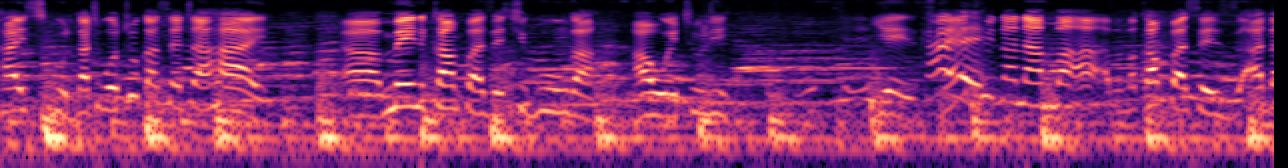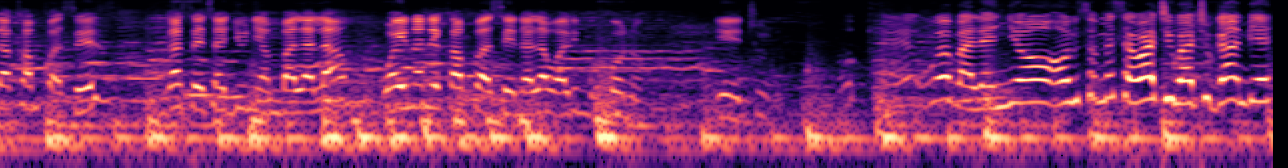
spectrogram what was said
high school. Kati bwotuuka seta high uh, main campus ekigunga awo wetuli yes. Naye tulina nama campuses other campuses nga seta junior mbalala walina ne campus endala wali mukono. Ye tuli webale nnyo. Omusomesa waki batugambye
